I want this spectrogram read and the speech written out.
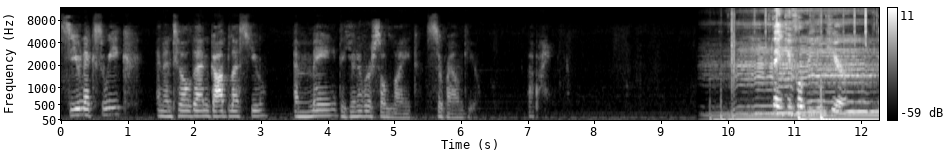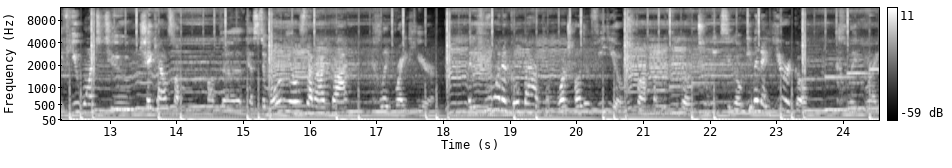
See you next week. And until then, God bless you. And may the universal light surround you. Thank you for being here. If you want to check out some of the testimonials that I've got, click right here. But if you want to go back and watch other videos from a week ago, two weeks ago, even a year ago, click right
